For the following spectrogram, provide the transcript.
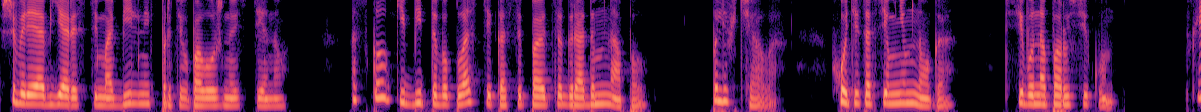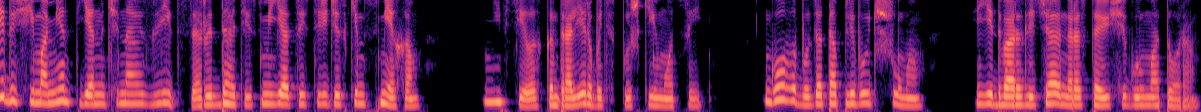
швыряя в ярости мобильный в противоположную стену. Осколки битого пластика сыпаются градом на пол. Полегчало. Хоть и совсем немного. Всего на пару секунд. В следующий момент я начинаю злиться, рыдать и смеяться истерическим смехом. Не в силах контролировать вспышки эмоций. Голову затапливают шумом. Едва различаю нарастающий гул мотора.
